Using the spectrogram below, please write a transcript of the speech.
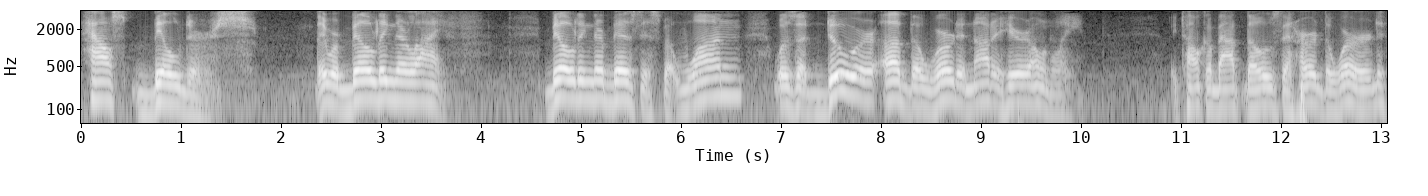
house builders, they were building their life, building their business, but one was a doer of the word and not a hearer only. They talk about those that heard the word,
